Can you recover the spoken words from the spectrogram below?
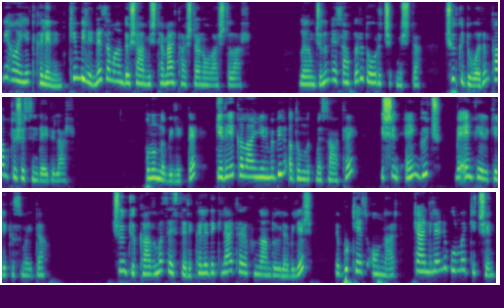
Nihayet kalenin kim bilir ne zaman döşenmiş temel taşlarına ulaştılar. Lağımcının hesapları doğru çıkmıştı. Çünkü duvarın tam köşesindeydiler. Bununla birlikte geriye kalan 21 adımlık mesafe işin en güç ve en tehlikeli kısmıydı. Çünkü kazma sesleri kaledekiler tarafından duyulabilir ve bu kez onlar kendilerini bulmak için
